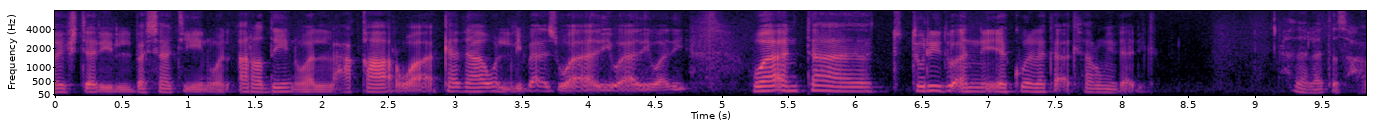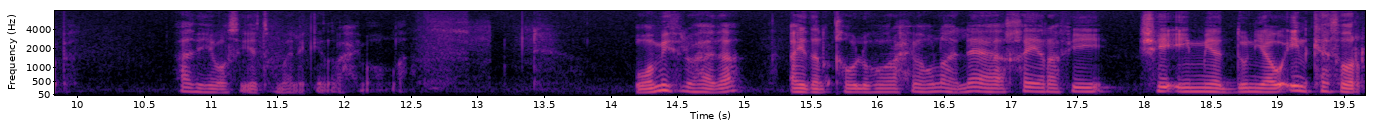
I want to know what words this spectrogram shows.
يشتري البساتين والأراضين والعقار وكذا واللباس وهذه وهذه وهذه. وأنت تريد أن يكون لك أكثر من ذلك. هذا لا تصحبه هذه وصية مالك رحمه الله. ومثل هذا أيضا قوله رحمه الله لا خير في شيء من الدنيا وإن كثر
